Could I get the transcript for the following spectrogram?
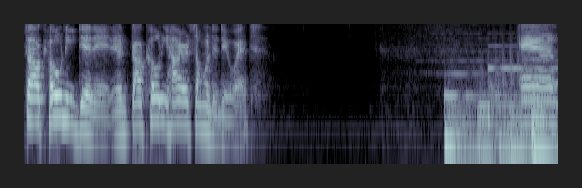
Falcone did it and Falcone hired someone to do it. And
